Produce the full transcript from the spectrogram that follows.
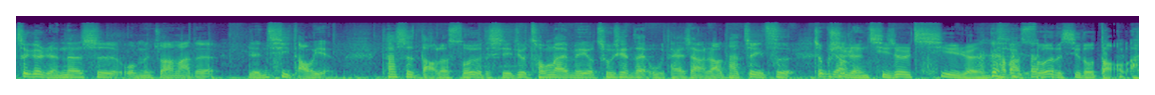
这个人呢是我们转马的人气导演，他是导了所有的戏，就从来没有出现在舞台上，然后他这一次这不是人气，这是气人。他把所有的戏都导了。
